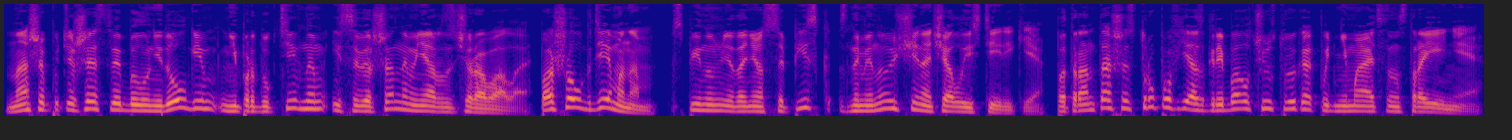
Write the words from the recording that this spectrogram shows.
Наше путешествие было недолгим, непродуктивным и совершенно меня разочаровало. Пошел к демонам. В спину мне донесся писк, знаменующий начало истерики. Патронтаж из трупов я сгребал, чувствуя, как поднимается настроение.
